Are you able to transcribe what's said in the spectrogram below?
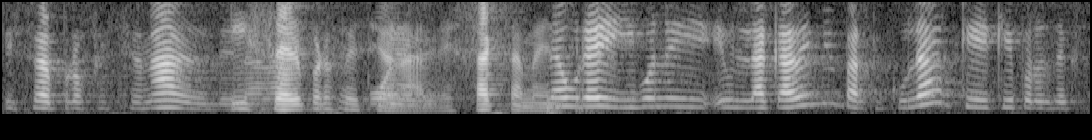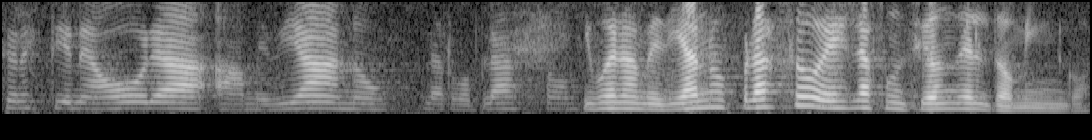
Y ser profesional. y ser profesional, exactamente. Laura, y bueno, y la academia en particular, ¿qué, ¿qué, proyecciones tiene ahora a mediano, largo plazo? Y bueno, a mediano plazo es la función del domingo.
